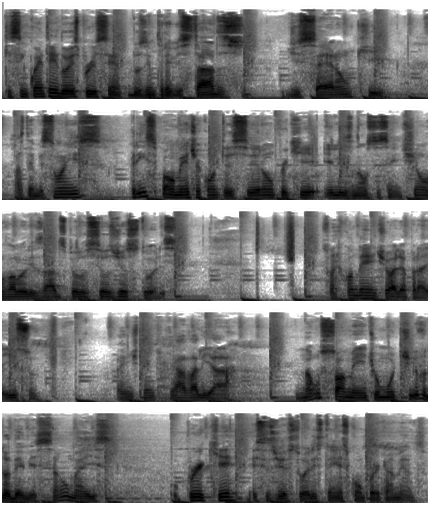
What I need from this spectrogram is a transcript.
que 52% dos entrevistados disseram que as demissões principalmente aconteceram porque eles não se sentiam valorizados pelos seus gestores. Só que quando a gente olha para isso, a gente tem que avaliar não somente o motivo da demissão, mas o porquê esses gestores têm esse comportamento.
